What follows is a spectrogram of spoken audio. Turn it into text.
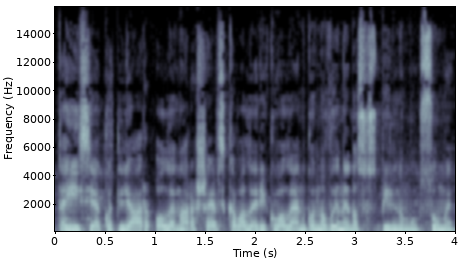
Таїсія Котляр, Олена Рашевська, Валерій Коваленко. Новини на Суспільному. Суми.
